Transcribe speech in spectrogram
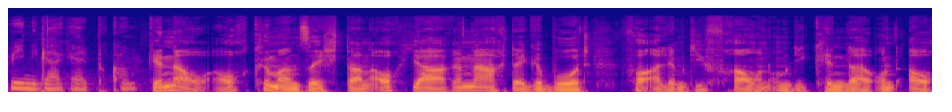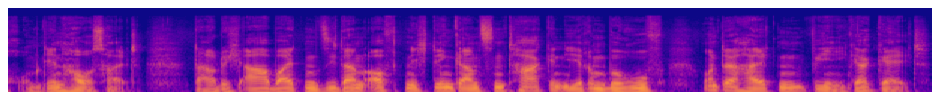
weniger Geld bekommen. Genau, auch kümmern sich dann auch Jahre nach der Geburt vor allem die Frauen um die Kinder und auch um den Haushalt. Dadurch arbeiten sie dann oft nicht den ganzen Tag in ihrem Beruf und erhalten weniger Geld.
